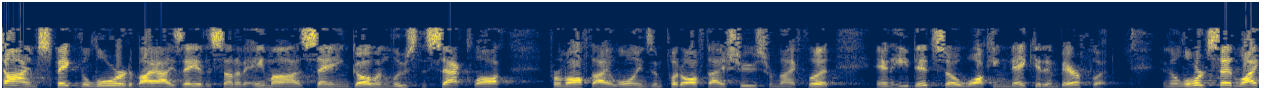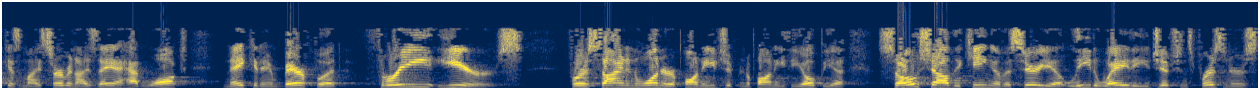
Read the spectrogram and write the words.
time, spake the Lord by Isaiah the son of Amoz, saying, Go and loose the sackcloth from off thy loins and put off thy shoes from thy foot and he did so walking naked and barefoot. And the Lord said, like as my servant Isaiah had walked naked and barefoot three years for a sign and wonder upon Egypt and upon Ethiopia, so shall the king of Assyria lead away the Egyptians prisoners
